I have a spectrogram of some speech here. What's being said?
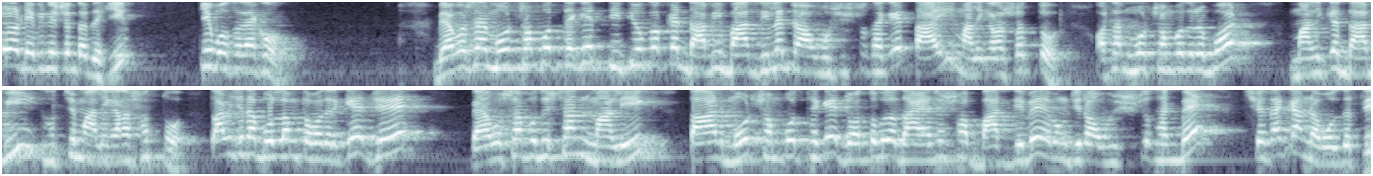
চলো ডেফিনেশনটা দেখি। কি বলছে দেখো? ব্যবসায়ের মোট সম্পদ থেকে তৃতীয় পক্ষের দাবি বাদ দিলে যা অবশিষ্ট থাকে তাই মালিকানা সত্ত্ব। অর্থাৎ মোট সম্পদের উপর মালিকের দাবি হচ্ছে মালিকানা সত্ত্ব। তো আমি যেটা বললাম তোমাদেরকে যে ব্যবসা প্রতিষ্ঠান মালিক তার মোট সম্পদ থেকে যতগুলো দায় আছে সব বাদ দিবে এবং যেটা অবশিষ্ট থাকবে সেটাকে আমরা বলতেছি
